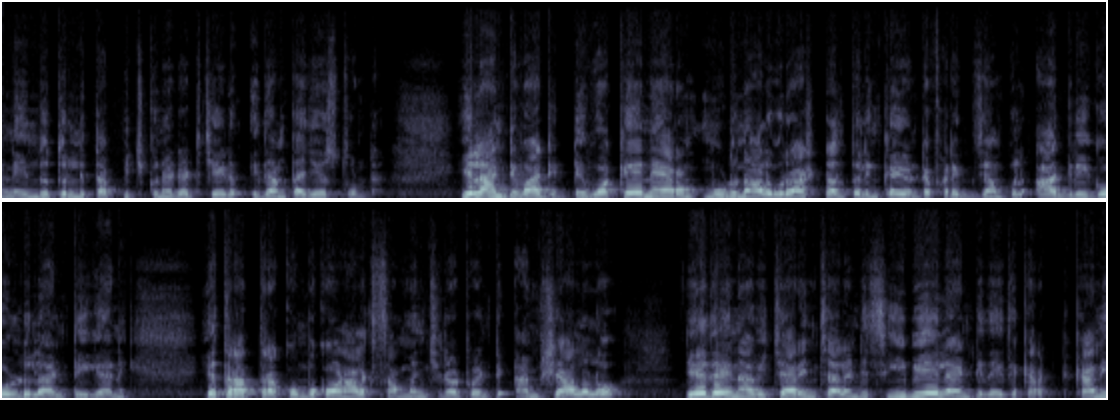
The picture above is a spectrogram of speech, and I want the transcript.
నిందితుల్ని తప్పించుకునేటట్టు చేయడం ఇదంతా చేస్తుంటారు ఇలాంటి వాటిని ఒకే నేరం మూడు నాలుగు రాష్ట్రాలతో లింక్ అయి ఉంటాయి ఫర్ ఎగ్జాంపుల్ ఆగ్రి గోల్డ్ లాంటివి కానీ ఇతరత్ర కోణాలకు సంబంధించినటువంటి అంశాలలో ఏదైనా విచారించాలంటే సిబిఐ లాంటిది అయితే కరెక్ట్. కానీ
